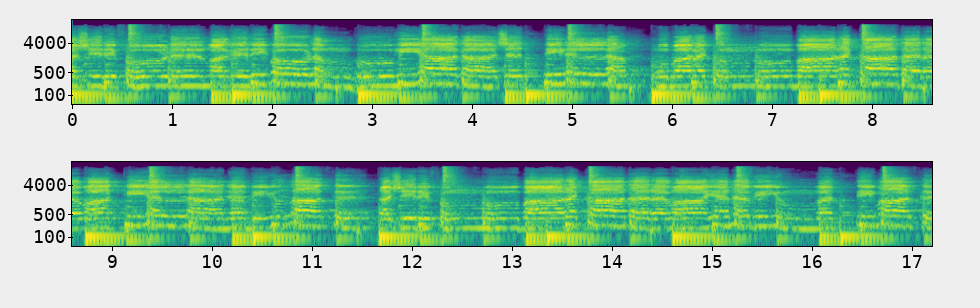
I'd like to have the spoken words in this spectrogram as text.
അഷരിഫോട് മകരിവോളം ഭൂമി ആകാശത്തിനെല്ലാം മുബറക്കും മുബാറക്കാതരവാക്കിയല്ല നബിയുള്ളാക്ക്. അഷരിഫും മുബാറക്കാതരവായ നബിയും മത്തിമാർക്ക്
